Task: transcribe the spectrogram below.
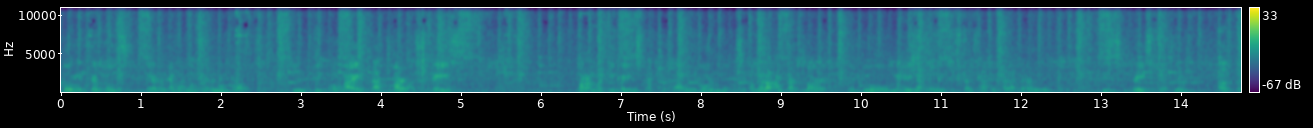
two internodes, meron yung ano, meron yung grout. We provide flat bar as base para matibay yung structure ang wall mo. Kasi pag wala kang flat bar, medyo mahina yung resistance natin sa lateral load. This is brace that will help to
